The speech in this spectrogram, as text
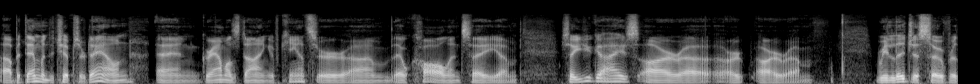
Uh, but then when the chips are down and grandma's dying of cancer, um, they'll call and say, um, "So you guys are uh, are are um, religious over Yeah,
